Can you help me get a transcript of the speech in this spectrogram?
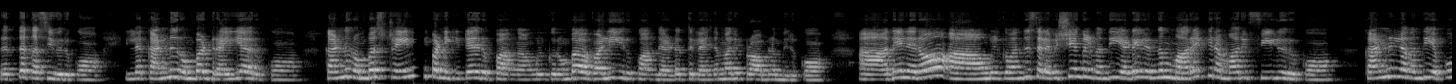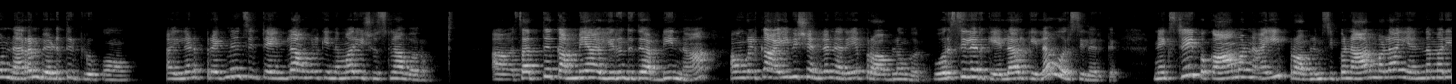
ரத்த கசிவு இருக்கும். இல்ல கண்ணு ரொம்ப ட்ரையா இருக்கும். கண்ணு ரொம்ப ஸ்ட்ரெயின் பண்ணிக்கிட்டே இருப்பாங்க. அவங்களுக்கு ரொம்ப வலி இருக்கும் அந்த இடத்துல. இந்த மாதிரி ப்ராப்ளம் இருக்கும். அதே நேரம் அவங்களுக்கு வந்து சில விஷயங்கள் வந்து இடையில இருந்து மறைக்கிற மாதிரி ஃபீல் இருக்கும். கண்ணுல வந்து எப்பவும் நரம்பு எடுத்துட்டு இருக்கும். இல்லைன்னா பிரெக்னன்சி டைம்ல அவங்களுக்கு இந்த மாதிரி இஷ்யூஸ்லாம் வரும். சத்து கம்மியா இருந்தது அப்படின்னா அவங்களுக்கு ஐ விஷன்ல நிறைய ப்ராப்ளம் வரும். ஒரு சிலருக்கு எல்லாருக்கும் இல்லை ஒரு சிலருக்கு. நெக்ஸ்ட் இப்போ காமன் ஐ ப்ராப்ளம்ஸ் இப்போ நார்மலா எந்த மாதிரி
